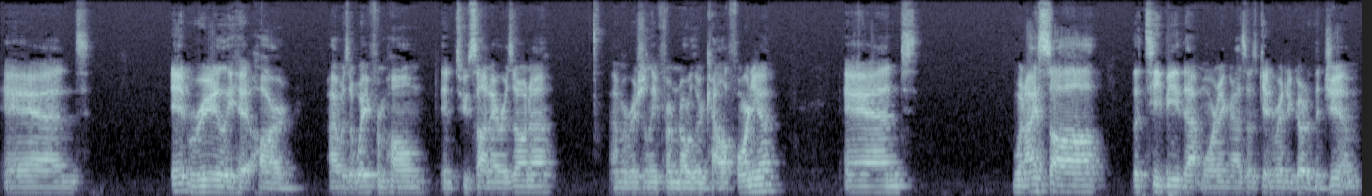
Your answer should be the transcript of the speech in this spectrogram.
and it really hit hard. I was away from home in Tucson, Arizona. I'm originally from Northern California, and when I saw the TV that morning as I was getting ready to go to the gym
